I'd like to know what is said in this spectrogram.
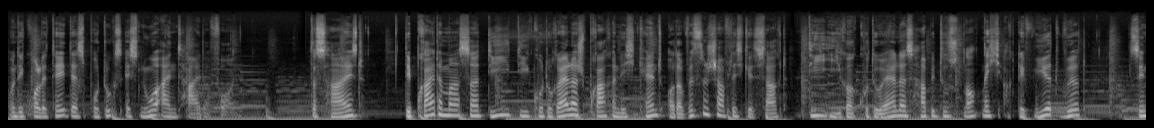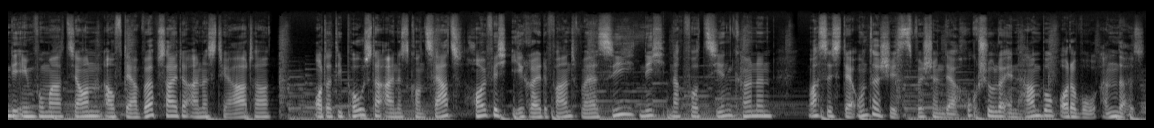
und die Qualität des Produkts ist nur ein Teil davon. Das heißt, die breite Masse, die die kulturelle Sprache nicht kennt oder wissenschaftlich gesagt, die ihr kulturelles Habitus noch nicht aktiviert wird, sind die Informationen auf der Webseite eines Theaters oder die Poster eines Konzerts häufig irrelevant, weil sie nicht nachvollziehen können, was ist der Unterschied zwischen der Hochschule in Hamburg oder woanders,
